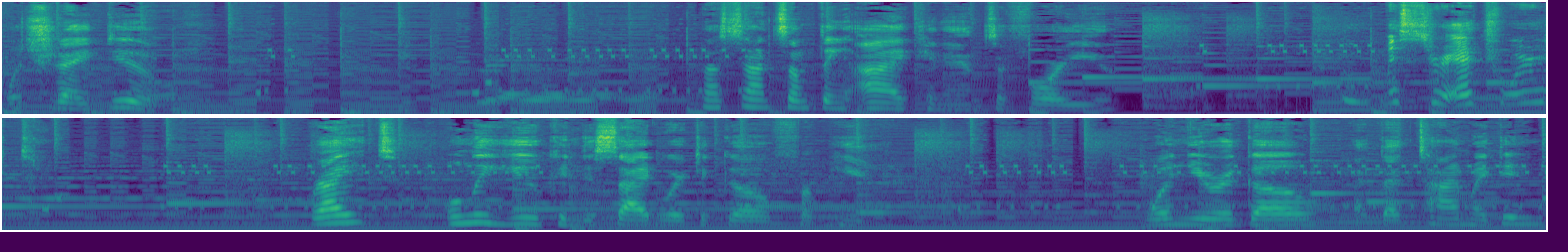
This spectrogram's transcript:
what should I do? That's not something I can answer for you. Mr. Edgeworth? Right? Only you can decide where to go from here. One year ago, at that time I didn't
